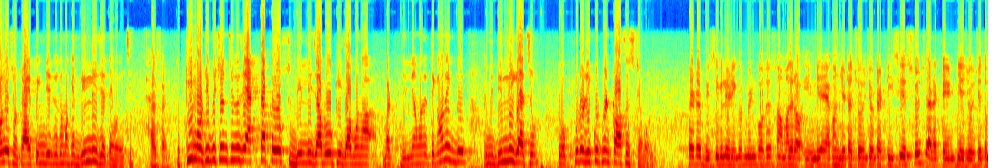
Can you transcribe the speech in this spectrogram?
বলেছ টাইপিং যেতে তোমাকে দিল্লি যেতে হয়েছে। হ্যাঁ স্যার। তো কি মোটিভেশন ছিল যে একটা পোস্ট দিল্লি যাব কি যাব না? বাট দিল্লি আমাদের থেকে অনেক দূর। তুমি দিল্লি গেছো। তো পুরো রিক্রুটমেন্ট প্রসেসটা বলো। এটা বেসিক্যালি রিক্রুটমেন্ট প্রসেস আমাদের ইন্ডিয়ায় এখন যেটা চলছে ওটা টিসিএস চলছে আর একটা এনটিএ চলছে। তো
